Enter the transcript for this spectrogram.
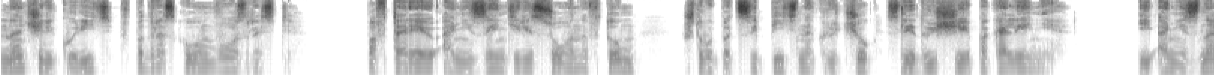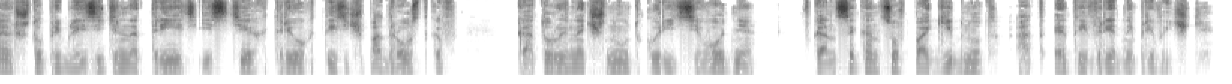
начали курить в подростковом возрасте. Повторяю, они заинтересованы в том, чтобы подцепить на крючок следующее поколение. И они знают, что приблизительно треть из тех трех тысяч подростков, которые начнут курить сегодня, в конце концов погибнут от этой вредной привычки.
